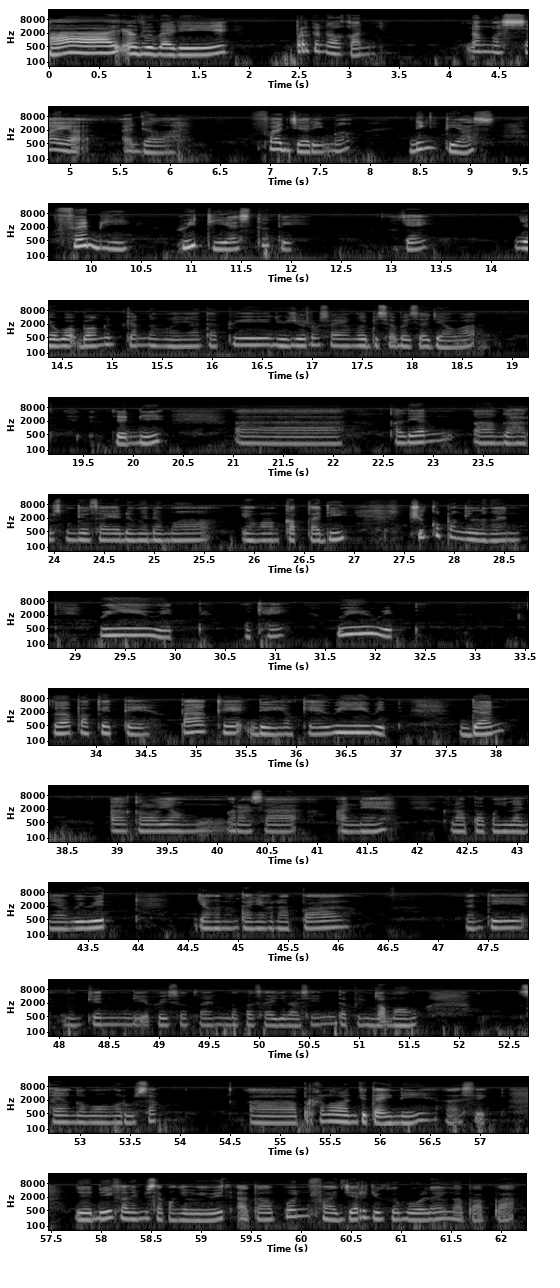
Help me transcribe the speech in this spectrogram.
Hai everybody, perkenalkan nama saya adalah Fajarima Ningtyas Febi Widya Stuti. Oke, okay? Jawa banget kan namanya, tapi jujur saya nggak bisa bahasa Jawa. Jadi uh, kalian uh, nggak uh, harus manggil saya dengan nama yang lengkap tadi, cukup panggil dengan wiwit oke okay? wiwit gak pakai t pakai d oke okay? wiwit dan uh, kalau yang ngerasa aneh kenapa panggilannya wiwit jangan tanya kenapa. Nanti mungkin di episode lain bakal saya jelasin tapi nggak mau saya nggak mau ngerusak uh, perkenalan kita ini. Asik jadi kalian bisa panggil Wiwit ataupun Fajar juga boleh nggak apa-apa.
